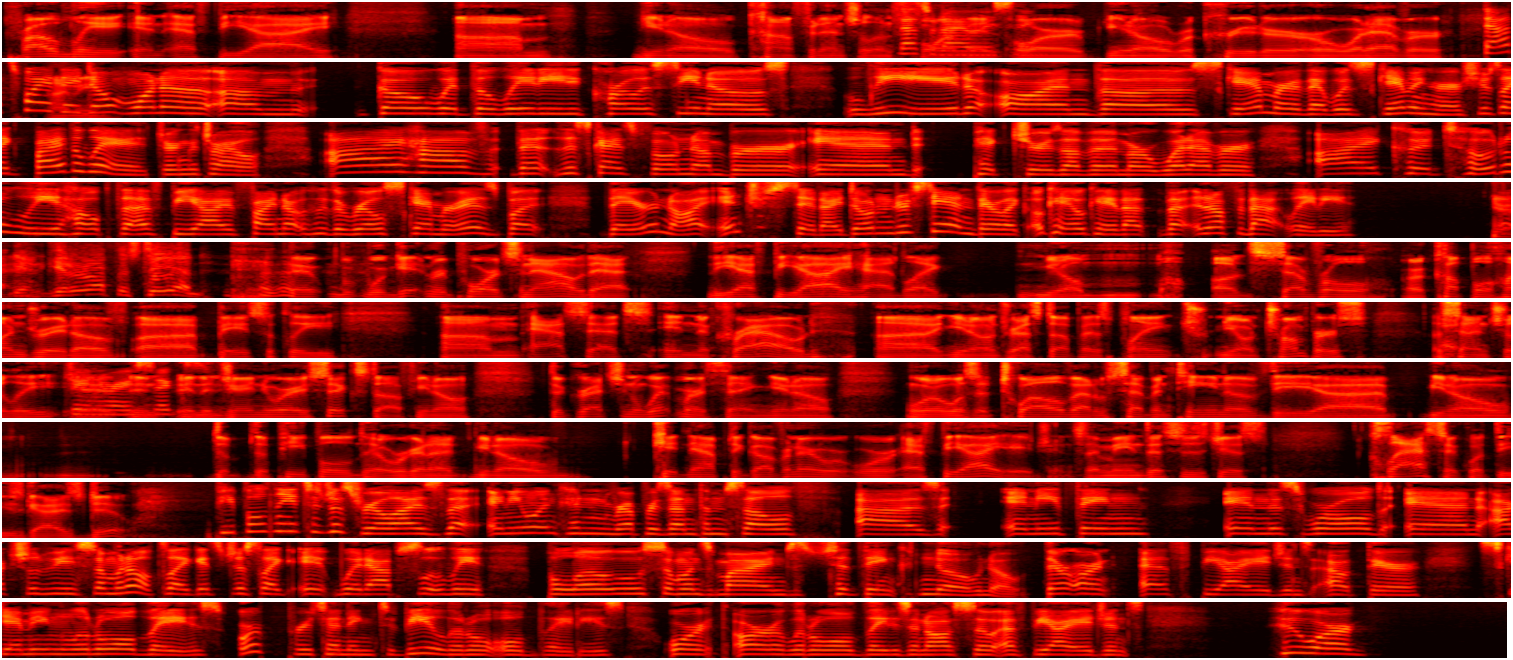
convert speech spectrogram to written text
Probably an FBI um, you know, confidential That's what I was informant or you know, recruiter or whatever. That's why I they mean- don't want to um, go with the lady Carlosino's lead on the scammer that was scamming her. She was like, by the way, during the trial, I have th- this guy's phone number and pictures of him or whatever. I could totally help the FBI find out who the real scammer is, but they're not interested. I don't understand. They're like, okay, okay, that, that enough of that, lady. Yeah, Yeah, get her off the stand. We're getting reports now that the FBI had like you know m- uh, several or a couple hundred of uh, basically um, assets in the crowd, uh, you know, dressed up as playing tr- you know Trumpers essentially January in, in the January 6th stuff. You know, the Gretchen Whitmer thing. You know, what was it? Twelve out of seventeen of the uh, you know the the people that were going to you know kidnap the governor were, were FBI agents. I mean, this is just classic what these guys do. people need to just realize that anyone can represent themselves as anything in this world and actually be someone else. Like it's just like it would absolutely blow someone's mind to think, no, no, there aren't FBI agents out there scamming little old ladies or pretending to be little old ladies or are little old ladies and also FBI agents who are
